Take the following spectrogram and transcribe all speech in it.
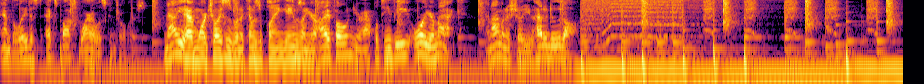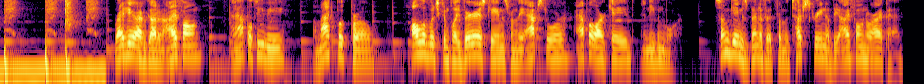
and the latest Xbox wireless controllers. Now you have more choices when it comes to playing games on your iPhone, your Apple TV, or your Mac, and I'm going to show you how to do it all. Right here I've got an iPhone, an Apple TV, a MacBook Pro, all of which can play various games from the App Store, Apple Arcade, and even more. Some games benefit from the touchscreen of the iPhone or iPad,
